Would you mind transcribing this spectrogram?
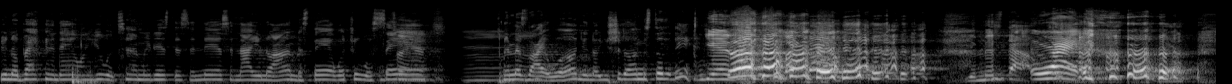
you know, back in the day when you would tell me this, this, and this, and now you know I understand what you were saying. And it's like, well, you know, you should have understood it then. Yeah, exactly. Like now. you missed out. Right.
